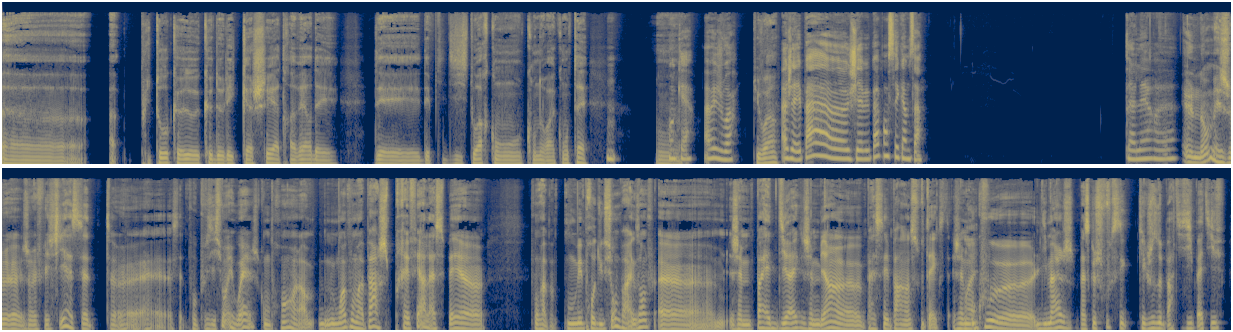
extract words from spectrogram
euh, plutôt que, que de les cacher à travers des des, petites histoires qu'on nous racontait. Hmm. Ok, ah oui je vois. Tu vois? Ah j'avais pas, euh, j'y avais pas pensé comme ça l'air. Euh, euh, non, mais je, je, réfléchis à cette, euh, cette proposition et ouais, je comprends. Alors, moi, pour ma part, je préfère l'aspect. Pour, mes productions, par exemple, j'aime pas être direct, j'aime bien passer par un sous-texte. J'aime beaucoup l'image parce que je trouve que c'est quelque chose de participatif.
